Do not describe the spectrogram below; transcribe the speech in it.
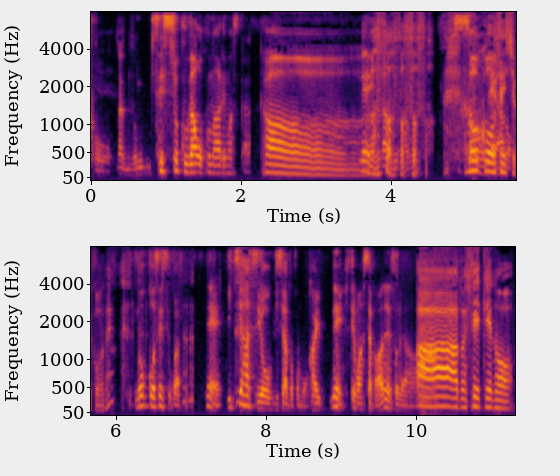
こう、接触が行われますから。ああ。ね、そうそうそうそう。濃厚接触をね。濃厚接触は、ね、18容疑者とかも入ね、来てましたからね、それは。ああ、あと整形の。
